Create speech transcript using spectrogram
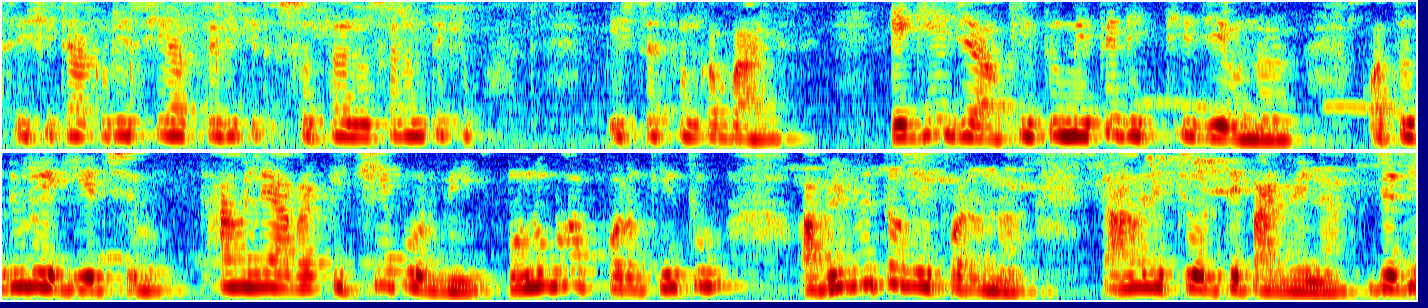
শ্রী ঠাকুরের শ্রী হস্তে লিখিত সত্যানুসরণ থেকে পাঠ। পৃষ্ঠা সংখ্যা বাইশ। এগিয়ে যাও কিন্তু মেপে দেখতে যেও না। কত দূর এগিয়েছো তাহলে আবার পিছিয়ে পড়বে। অনুভব করো, কিন্তু আবির্ভূত হয়ে পড়ো না, তাহলে চলতে পারবে না। যদি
